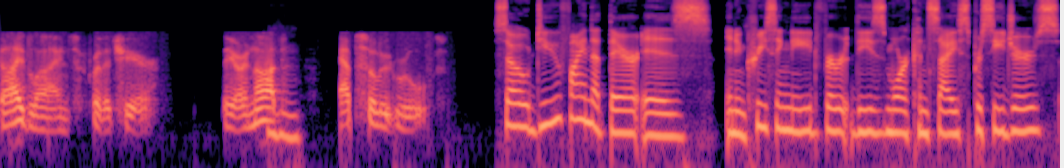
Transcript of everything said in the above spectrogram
guidelines for the chair. They are not mm-hmm. absolute rules. So, do you find that there is an increasing need for these more concise procedures?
